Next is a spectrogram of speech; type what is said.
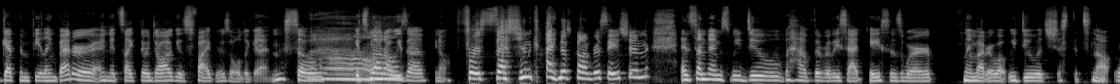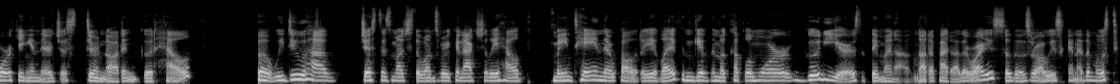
get them feeling better. And it's like their dog is five years old again. So it's not always a you know first session kind of conversation. And sometimes we do have the really sad cases where no matter what we do it's just it's not working and they're just they're not in good health. But we do have just as much the ones where we can actually help maintain their quality of life and give them a couple more good years that they might not, not have had otherwise. So those are always kind of the most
